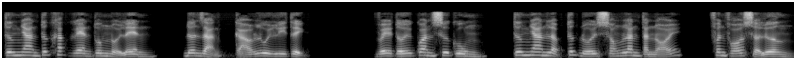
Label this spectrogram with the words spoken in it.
tương nhan tức khắc ghen tuông nổi lên, đơn giản cáo lui ly tịch. Về tới quan sư cung, tương nhan lập tức đối sóng lăn tăn nói, phân phó sở lương,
